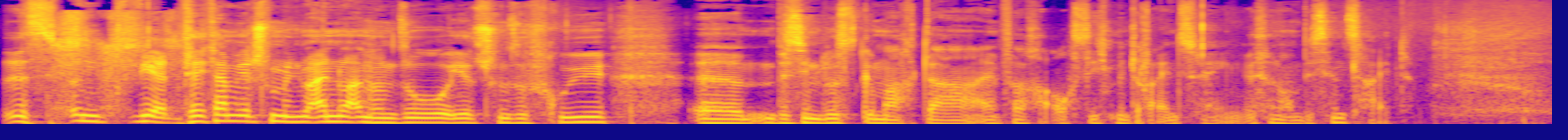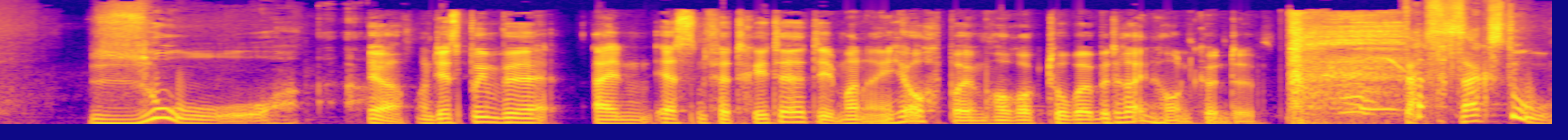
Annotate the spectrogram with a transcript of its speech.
ist, und ja, vielleicht haben wir jetzt schon mit dem einen oder anderen so jetzt schon so früh äh, ein bisschen Lust gemacht, da einfach auch sich mit reinzuhängen. Ist ja noch ein bisschen Zeit. So. Ja, und jetzt bringen wir einen ersten Vertreter, den man eigentlich auch beim Horror Oktober mit reinhauen könnte. Das sagst du.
